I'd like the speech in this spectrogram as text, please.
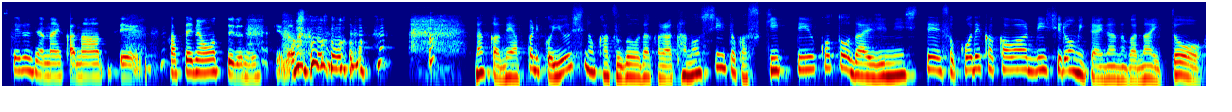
してるんじゃないかなって勝手に思ってるんですけど。なんかねやっぱりこう有志の活動だから楽しいとか好きっていうことを大事にしてそこで関わりしろみたいなのがないと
